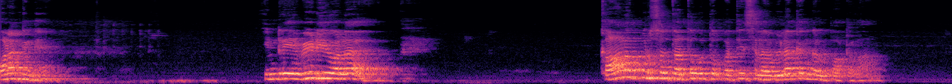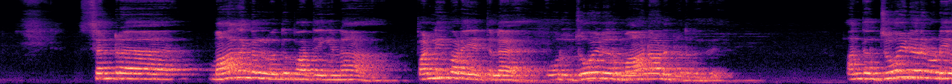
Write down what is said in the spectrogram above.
வணக்கங்க. இன்றைய வீடியோவில் காலப்புருஷ தத்துவத்தை பற்றி சில விளக்கங்கள் பார்க்கலாம். சென்ற மாதங்கள் வந்து பார்த்தீங்கன்னா பள்ளிப்பாளையத்தில் ஒரு ஜோயிடர் மாநாடு நடந்தது. அந்த ஜோயிடருடைய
